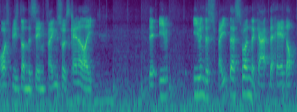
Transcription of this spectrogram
Ospreay's done the same thing, so it's kind of like the, even even despite this one, the the head up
